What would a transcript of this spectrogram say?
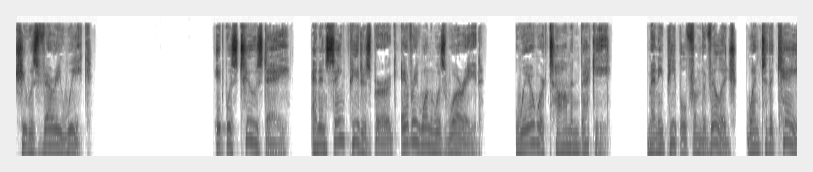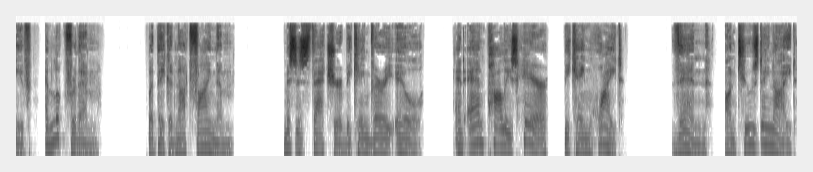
She was very weak. It was Tuesday, and in St. Petersburg everyone was worried. Where were Tom and Becky? Many people from the village went to the cave and looked for them, but they could not find them. Mrs. Thatcher became very ill, and Aunt Polly's hair became white. Then, on Tuesday night,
